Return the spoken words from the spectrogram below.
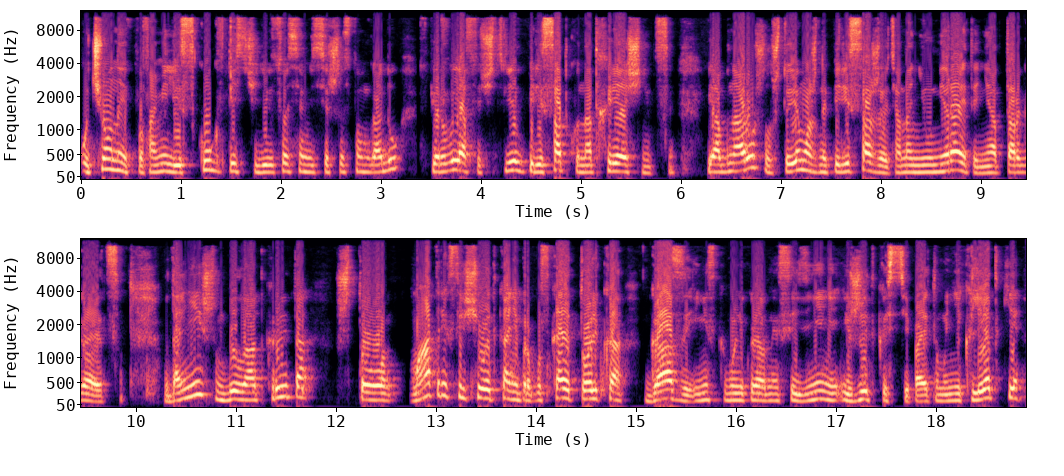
Ученый по фамилии Скуг в 1976 году впервые осуществил пересадку надхрящницы и обнаружил, что ее можно пересаживать, она не умирает и не отторгается. В дальнейшем было открыто, что матрикс речевой ткани пропускает только газы и низкомолекулярные соединения и жидкости, поэтому ни клетки,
